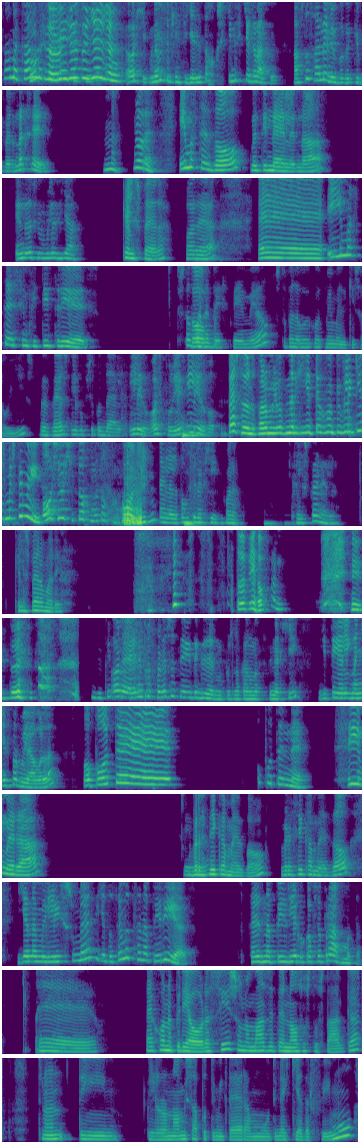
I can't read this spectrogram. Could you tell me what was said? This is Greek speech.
Σαν να κάνουμε Όχι, να μην συζήτηση. πιάσει γέλια. Όχι, να μην σε πιάσει γέλια, το έχω ξεκινήσει και γράφει. Αυτό θα ανέβει από εδώ και πέρα, να ξέρεις. Ναι. Ωραία. Είμαστε εδώ με την Έλενα. Είναι τα συμβουλέ γεια. Καλησπέρα. Ωραία. Ε, είμαστε συμφοιτήτριε στο, Στο- Πανεπιστήμιο. Στο παιδαγωγικό τμήμα ειδικής αγωγής. Βεβαίως, λίγο πιο κοντά. έλεγα. Λίγο, όχι πολύ, λίγο. Πες το να το πάρουμε λίγο από την αρχή γιατί έχουμε επιβλακίες μέχρι στιγμή. όχι, όχι, το έχουμε, το έχουμε. Όχι. Έλα, έλα, πάμε από την αρχή. Ωραία. Καλησπέρα, Έλενα. Καλησπέρα, Μαρία. Στο ραδιόφωνο. Ναι. Γιατί; Ωραία, είναι προφανές ότι δεν ξέρουμε πώς να κάνουμε αυτή την αρχή. Γιατί η Έλληνα νιώθει πάρα πολύ άβολα. Οπότε. Οπότε ναι. Σήμερα. σήμερα Βρεθήκαμε εδώ. βρεθήκαμε εδώ για να μιλήσουμε για το θέμα της αναπηρίας. Θες να πεις λίγο κάποια πράγματα; Ε, έχω αναπηρία όρασης, ονομάζεται νόσος του Στάργκαρτ. Την, την κληρονόμησα από τη μητέρα μου, την έχει και η αδερφή μου.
